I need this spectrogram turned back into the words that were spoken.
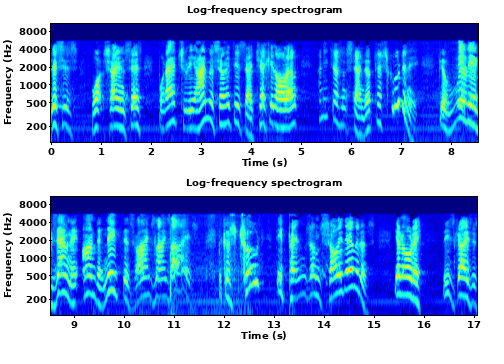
this is what science says. But actually, I'm a scientist. I check it all out, and it doesn't stand up to scrutiny. If you really examine it, underneath this lies, lies, lies. Because truth depends on solid evidence. You know, the, these guys are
